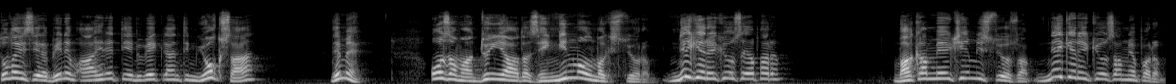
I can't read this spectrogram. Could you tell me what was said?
Dolayısıyla benim ahiret diye bir beklentim yoksa değil mi? O zaman dünyada zengin mi olmak istiyorum? Ne gerekiyorsa yaparım. Makam mevki istiyorsam, ne gerekiyorsam yaparım.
